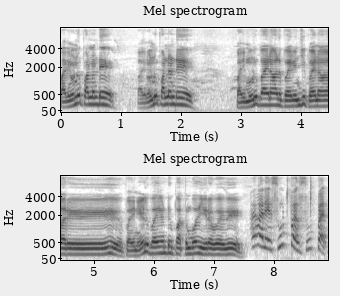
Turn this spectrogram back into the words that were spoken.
பதினொன்று பன்னெண்டு பதினொன்று பன்னெண்டு பதிமூணு பதினாலு பதினஞ்சு பதினாறு பதினேழு பதினெட்டு பத்தொம்போது இருபது பரவாயில்லையே சூப்பர் சூப்பர்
